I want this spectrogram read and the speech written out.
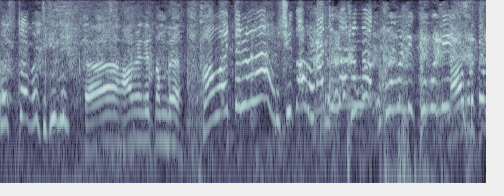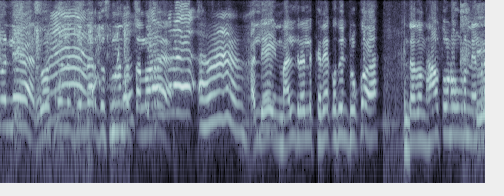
ದೋಸ್ತ ಬದುಕಿದೆ ಹಾವು ಹರ್ಷಿಕ ದೋಸ್ತಲ್ಲಿ ತಿಂದಾರ ದುಶ್ಮನ ತಲ್ವಾರ. ಅಲ್ಲಿ ಇನ್ ಮಲ್ರಿ ಅಲ್ಲಿ ಕರಿಯಾಕ ಹೋಗ್ತೀನಿ ತಿಳ್ಕೊ. ಇಂಥದೊಂದು ಹಾವು ತೊಗೊಂಡು ಹೋಗ್ಬಿಡು ನೆಲ್ರ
